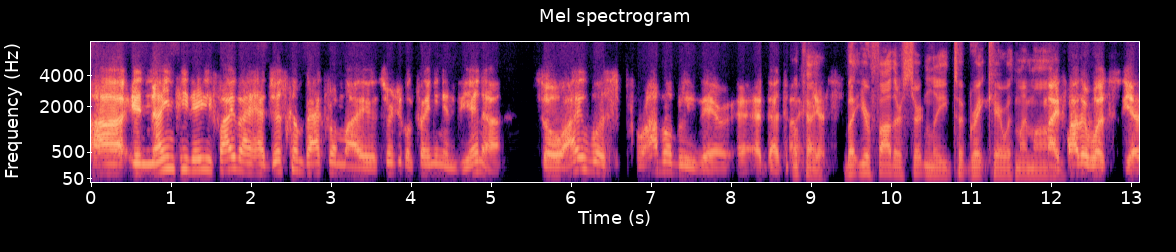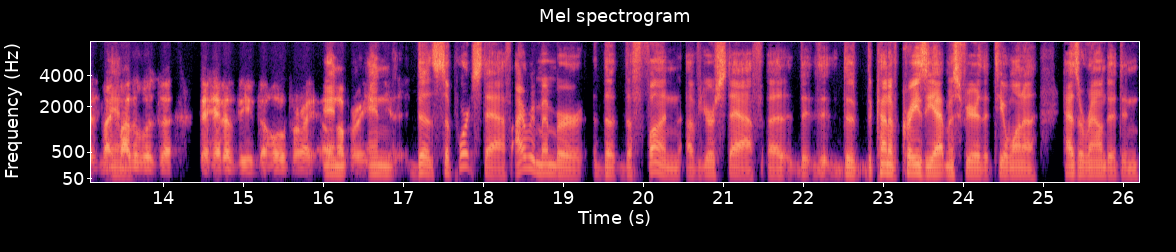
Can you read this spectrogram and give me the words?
Uh, in 1985, I had just come back from my surgical training in Vienna, so I was probably there at that time. Okay, Yes. but your father certainly took great care with my mom. My father was yes. My And- father was the the head of the the whole opera- and operation. and the support staff i remember the the fun of your staff uh the, the the the kind of crazy atmosphere that tijuana has around it and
